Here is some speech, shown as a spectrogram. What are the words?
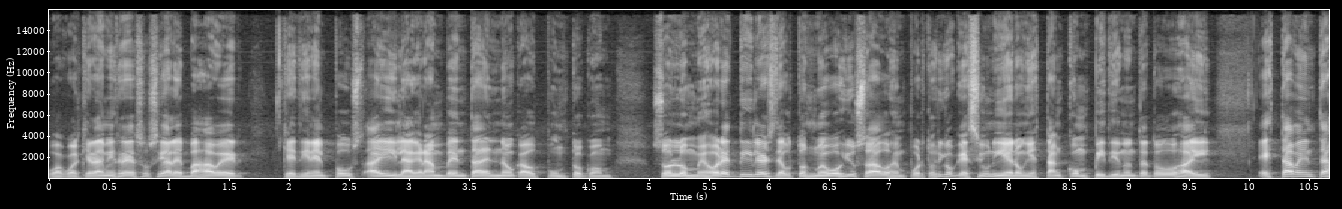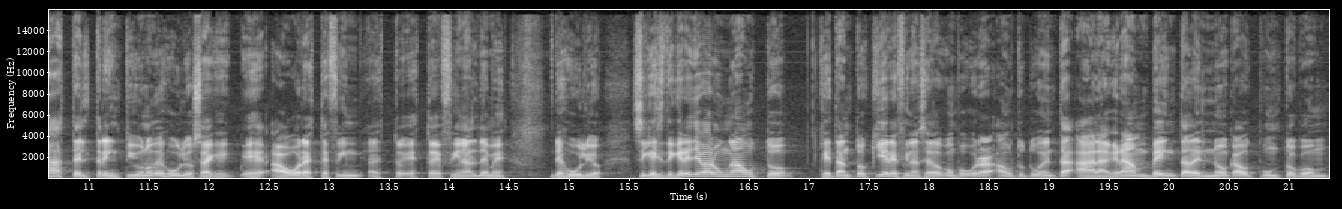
o a cualquiera de mis redes sociales, vas a ver que tiene el post ahí, la gran venta del knockout.com. Son los mejores dealers de autos nuevos y usados en Puerto Rico que se unieron y están compitiendo entre todos ahí Esta venta es hasta el 31 de julio, o sea que es ahora, este, fin, este, este final de mes de julio. Así que si te quieres llevar un auto que tanto quieres financiado con Popular Auto, tú entra a la gran venta del knockout.com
